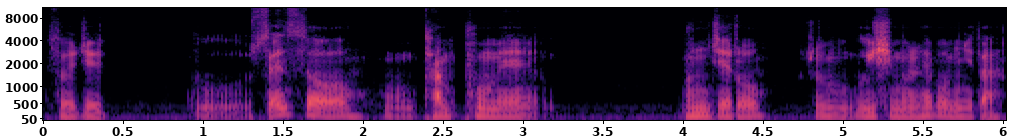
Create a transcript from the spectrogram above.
그래서 이제 그 센서 단품의 문제로 좀 의심을 해봅니다.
